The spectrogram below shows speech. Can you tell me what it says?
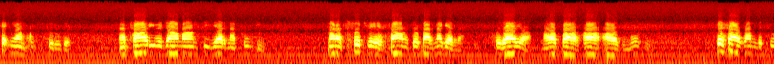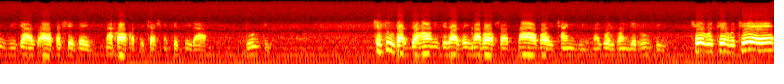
خیلی هم خوب سروده نه تاری به جامان دیگر نپودی من از شکر احسان تو بر نگردم خدایا مرا بارها آزمودی. بسازم به سوزی که از آتش وی نخواهد به چشم کسی رفت دودی. چه سود از جهانی که در وی نباشد نه آبای چنگی نه گلبانگ رودی چه و چه و چه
